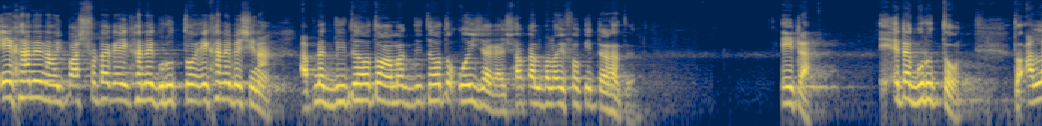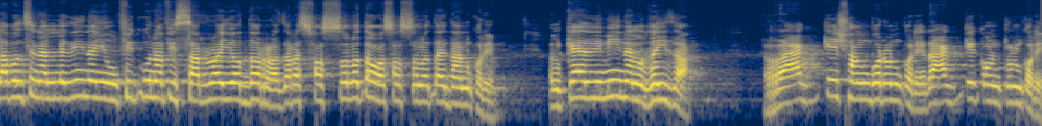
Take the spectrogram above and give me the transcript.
এখানে না, ওই পাঁচশো টাকা এখানে গুরুত্ব, এখানে বেশি না। আপনাকে দিতে হতো, আমাকে দিতে হতো ওই জায়গায়, সকালবেলা ওই ফকিরটার হাতে। এটা এটা গুরুত্ব। তো আল্লাহ বলছেন আল্লাদিনা ইউফিকুনা ফি সাররাই ওয়াদ-দাররা যারা সচ্ছলতা, অসচ্ছলতায় দান করে। আল রাগকে সংবরণ করে, রাগকে কন্ট্রোল করে।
